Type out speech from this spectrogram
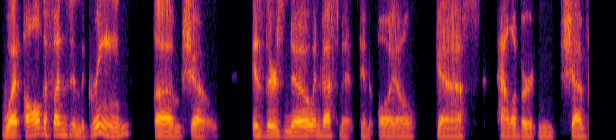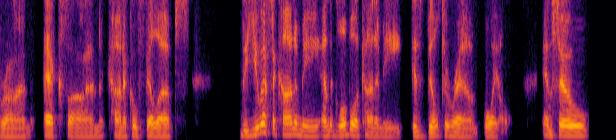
What all the funds in the green um, show is there's no investment in oil, gas, Halliburton, Chevron, Exxon, ConocoPhillips. The US economy and the global economy is built around oil. And so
